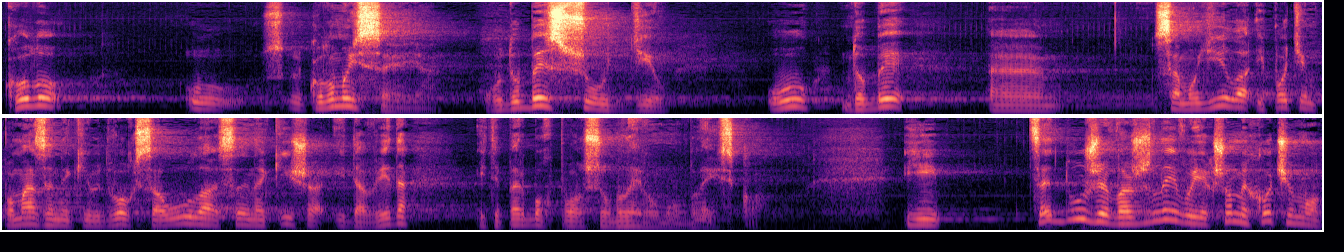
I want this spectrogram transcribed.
коло, у, коло Мойсея, у доби суддів, у доби е, Самоїла і потім помазаників двох Саула, сина Кіша і Давида, і тепер Бог по-особливому близько. І це дуже важливо, якщо ми хочемо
